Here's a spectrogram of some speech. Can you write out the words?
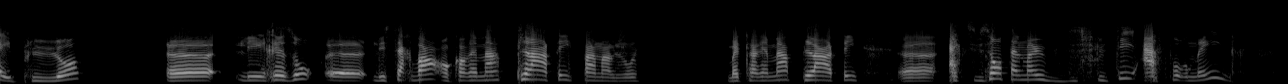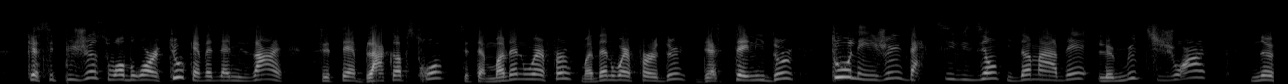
hype-là, euh, les réseaux, euh, les serveurs ont carrément planté pendant le jeu. Mais carrément planté. Euh, Activision a tellement eu de difficultés à fournir que c'est plus juste World War II qui avait de la misère. C'était Black Ops 3, c'était Modern Warfare, Modern Warfare 2, Destiny 2. Tous les jeux d'Activision qui demandaient le multijoueur ne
